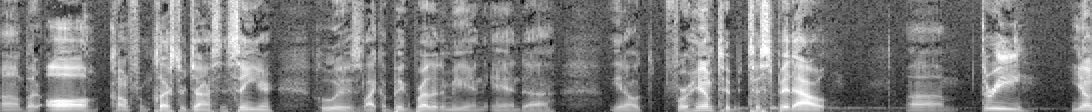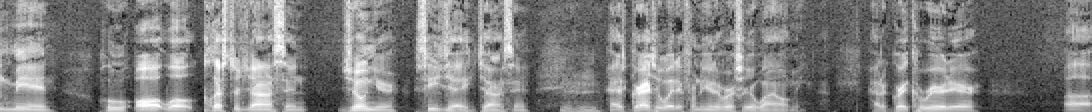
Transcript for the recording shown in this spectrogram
uh, but all come from Clester Johnson Sr., who is like a big brother to me, and and uh, you know, for him to to spit out um, three young men who all well, Clester Johnson Jr., C.J. Johnson, has graduated from the University of Wyoming, had a great career there. Uh,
